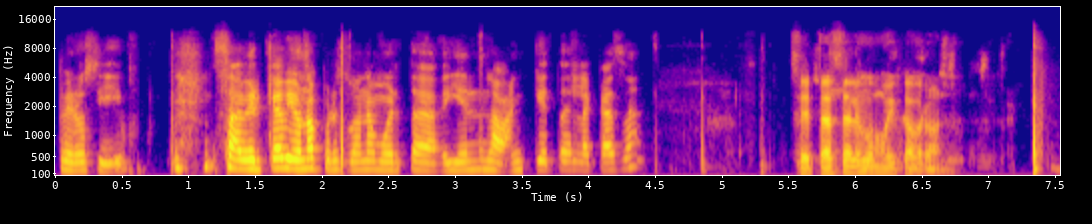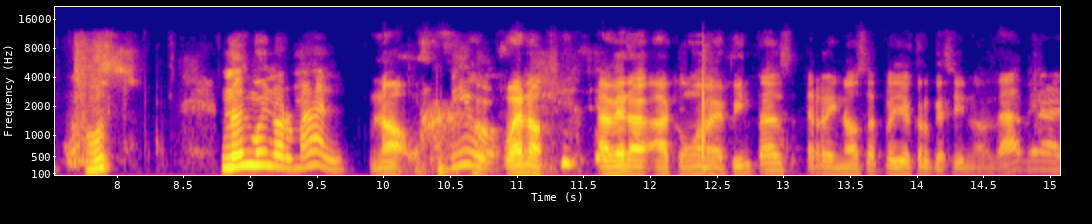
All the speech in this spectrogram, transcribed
pero sí, saber que había una persona muerta ahí en la banqueta de la casa. Se te hace algo muy cabrón. Pues no es muy normal. No. Digo. bueno, a ver, a, como me pintas Reynosa, pues yo creo que sí, ¿no? Ah, mira,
